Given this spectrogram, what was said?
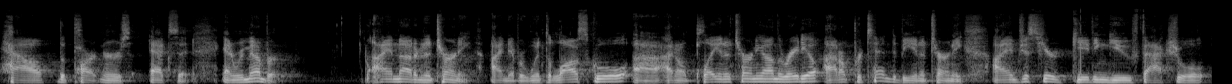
how the partners exit. And remember, I am not an attorney. I never went to law school. Uh, I don't play an attorney on the radio. I don't pretend to be an attorney. I am just here giving you factual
